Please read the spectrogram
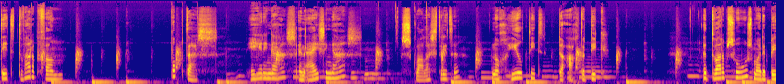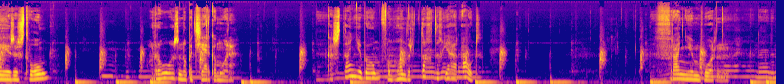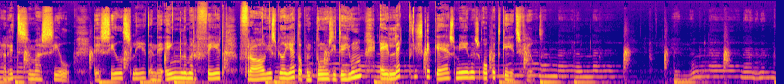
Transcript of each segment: dit dwarp van poptas, heringa's en ijsinga's, squallestritten, nog hield dit de achterdiek. Het dwarpshoes maar de peerse stroom, rozen op het tjerkenmoeren. Kastanjeboom van 180 jaar oud. Franjenborn, Ritsema ziel, de zielsleert en de englemer veert, biljet op een tongzitioen, elektrische gasmenens op het keertsveld.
